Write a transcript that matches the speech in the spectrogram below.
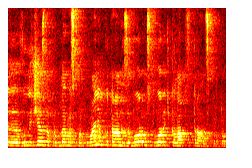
е, величезна проблема з паркуванням, котра незабаром створить колапс транспорту.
